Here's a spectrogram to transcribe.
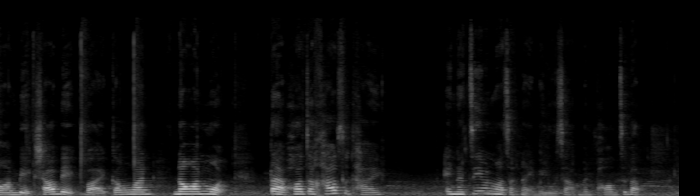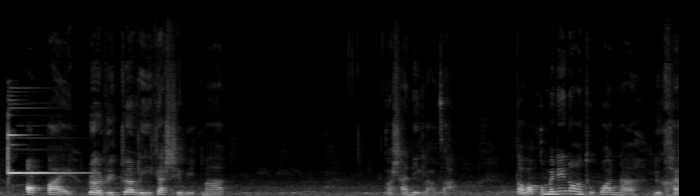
นอนเบรกเช้าเบรกบ่ายกลางวันนอนหมด แต่พอจะเข้าสุดท้าย energy มันมาจากไหนไม่รู้จักมันพร้อมจะแบบออกไปเรือริกระลีกับชีวิตมาก ก็ฉันอีกแล้วจ้ะแต่ว่าก็ไม่ได้นอนทุกวันนะ หรือใคร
